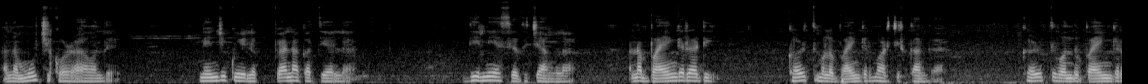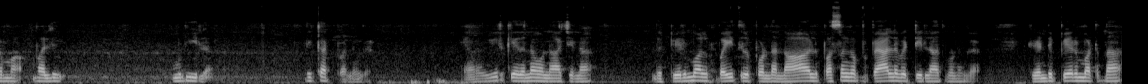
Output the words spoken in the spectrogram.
அந்த மூச்சு குழா வந்து நெஞ்சு குயில பேனா கத்தியால் தினியை செதுச்சாங்களா? ஆனால் பயங்கர அடி கழுத்து மேலே பயங்கரமாக அடிச்சிருக்காங்க. கழுத்து வந்து பயங்கரமாக வலி. முடியல. ரெக்கார்ட் பண்ணுங்கள் என் உயிருக்கு எதனா ஒன்று ஆச்சுன்னா இந்த பெருமாள் வயிற்றில் பிறந்த நாலு பசங்க இப்போ வேலை வெட்டி இல்லாதவனுங்க. ரெண்டு பேர் மட்டும்தான்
